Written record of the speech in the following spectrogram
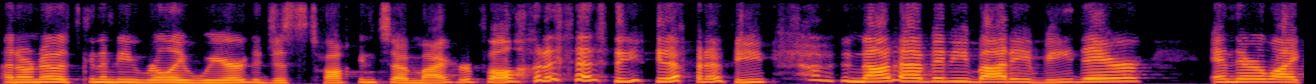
I don't know. It's going to be really weird to just talk into a microphone and you know? Not have anybody be there. And they're like,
